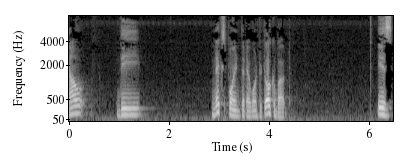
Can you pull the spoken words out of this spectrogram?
now the Next point that I want to talk about is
